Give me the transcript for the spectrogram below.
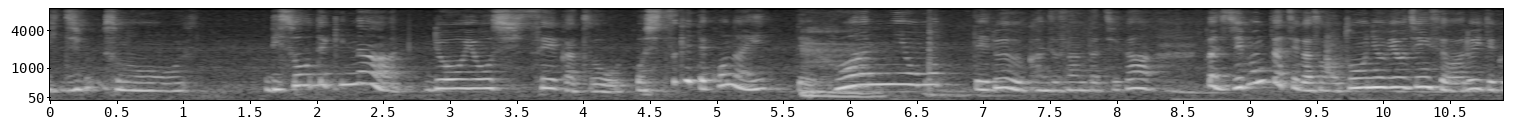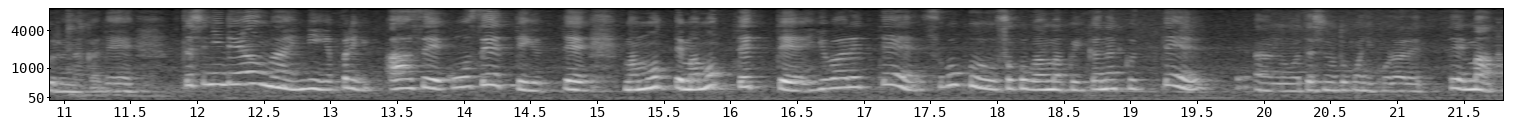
自分その理想的な療養生活を押し付けてこないって不安に思ってる患者さんたちがやっぱり自分たちがその糖尿病人生を歩いてくる中で私に出会う前にやっぱりああせいこうせいって言って守って守ってって言われてすごくそこがうまくいかなくってあの私のとこに来られてまあ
